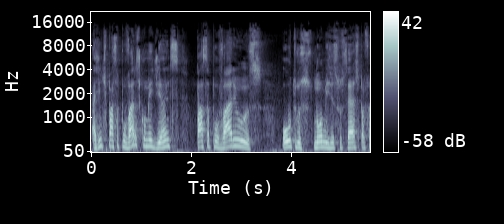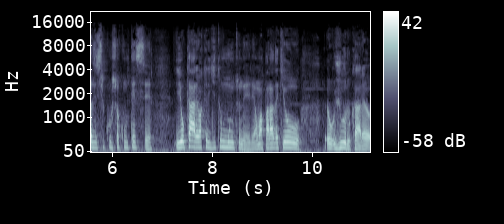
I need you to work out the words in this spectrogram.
a gente passa por vários comediantes, passa por vários outros nomes de sucesso para fazer esse curso acontecer. E o cara, eu acredito muito nele. É uma parada que eu, eu juro, cara,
